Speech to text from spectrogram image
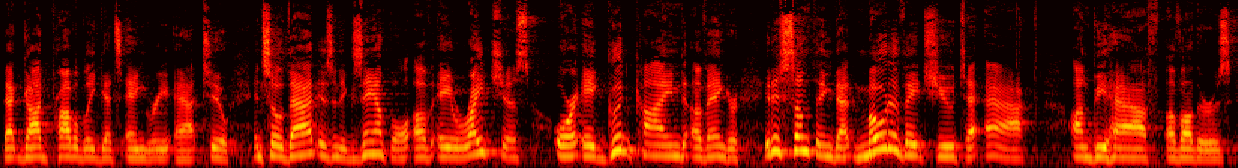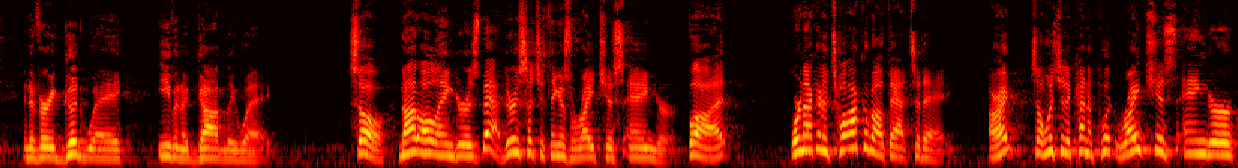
that God probably gets angry at too. And so that is an example of a righteous or a good kind of anger. It is something that motivates you to act on behalf of others in a very good way, even a godly way. So, not all anger is bad. There is such a thing as righteous anger. But we're not going to talk about that today. All right? So, I want you to kind of put righteous anger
